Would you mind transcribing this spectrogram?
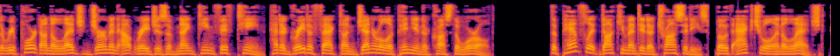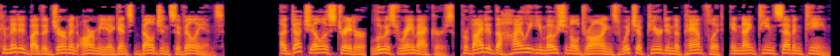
the Report on Alleged German Outrages of 1915, had a great effect on general opinion across the world. The pamphlet documented atrocities, both actual and alleged, committed by the German army against Belgian civilians. A Dutch illustrator, Louis Raemaekers, provided the highly emotional drawings which appeared in the pamphlet. In 1917,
